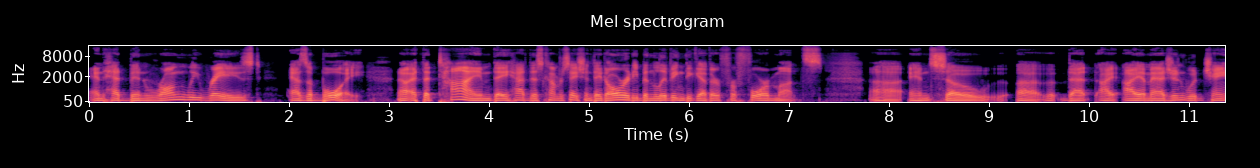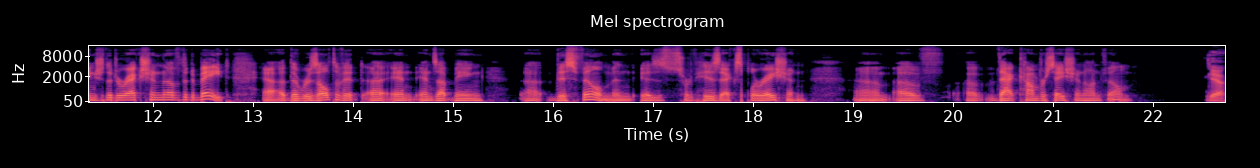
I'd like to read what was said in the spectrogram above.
and had been wrongly raised as a boy. Now, at the time they had this conversation, they'd already been living together for four months. Uh, and so uh, that I, I imagine would change the direction of the debate. Uh, the result of it uh, en- ends up being uh, this film and is sort of his exploration um, of, of that conversation on film. Yeah.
